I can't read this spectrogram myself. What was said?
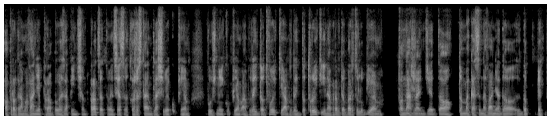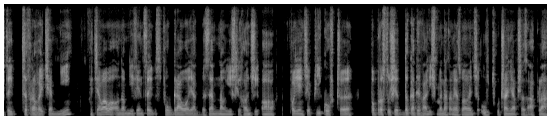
oprogramowanie Pro były za 50%, no więc ja korzystałem dla siebie, kupiłem, później kupiłem upgrade do dwójki, upgrade do trójki i naprawdę bardzo lubiłem to narzędzie do, do magazynowania, do, do jakby tej cyfrowej ciemni. Działało ono mniej więcej, współgrało jakby ze mną, jeśli chodzi o pojęcie plików, czy po prostu się dogadywaliśmy. Natomiast w momencie utłuczenia przez Apple'a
